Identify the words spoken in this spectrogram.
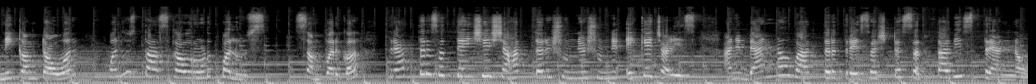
Nikam tower Palus Tasgaon road Palus. संपर्क त्र्याहत्तर सत्याऐंशी शहात्तर शून्य शून्य एकेचाळीस आणि ब्याण्णव बहात्तर त्रेसष्ट सत्तावीस त्र्याण्णव.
